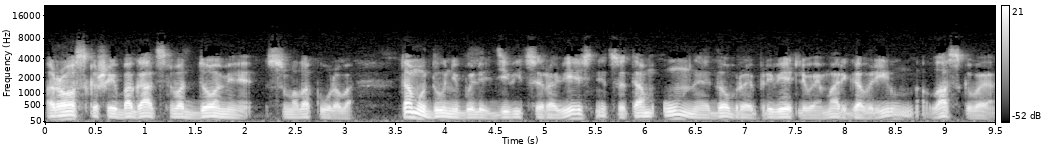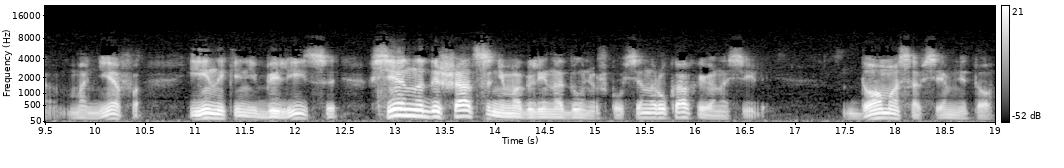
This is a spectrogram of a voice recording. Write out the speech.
роскоши и богатства доме Смолокурова. Там у Дуни были девицы-ровесницы, там умная, добрая, приветливая Марья Гавриловна, ласковая Манефа, инокини, белицы. Все надышаться не могли на Дунюшку, все на руках ее носили. Дома совсем не то.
